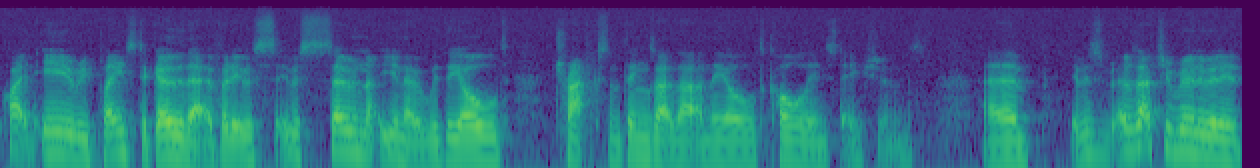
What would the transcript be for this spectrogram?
quite an eerie place to go there, but it was it was so you know with the old tracks and things like that, and the old coaling stations. Um, it was it was actually really really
